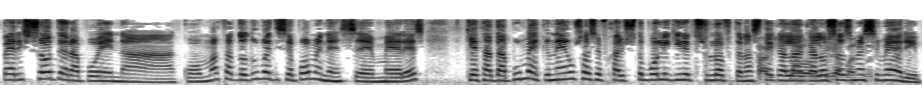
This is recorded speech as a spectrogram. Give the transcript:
περισσότερα από ένα κόμμα. Θα το δούμε τις επόμενες ε, μέρες και θα τα πούμε εκ νέου. Σας ευχαριστώ πολύ κύριε Τσουλόφιτα. Να είστε καλά. Καλό σας μεσημέρι.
